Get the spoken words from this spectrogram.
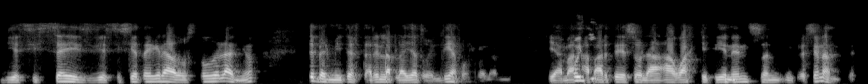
16, 17 grados todo el año, te permite estar en la playa todo el día, por Rolando. Y aparte de eso, las aguas que tienen son impresionantes.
